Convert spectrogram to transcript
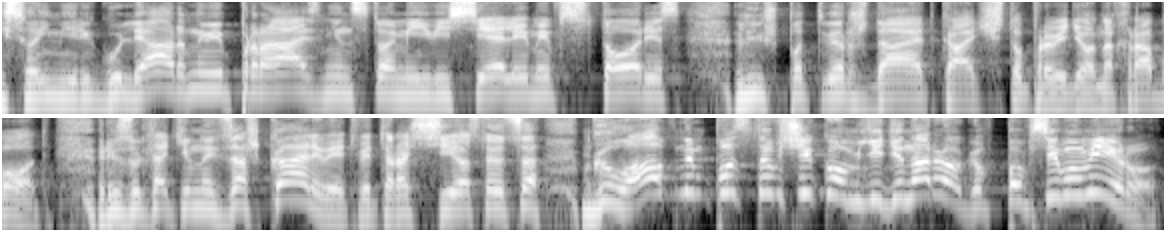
И своими регулярными празднествами и весельями в сторис лишь подтверждает качество проведенных работ. Результативность зашкаливает, ведь Россия остается главным поставщиком единорогов по всему миру.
